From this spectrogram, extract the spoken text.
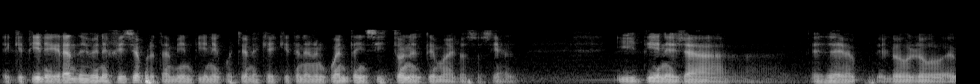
eh, que tiene grandes beneficios, pero también tiene cuestiones que hay que tener en cuenta, insisto, en el tema de lo social. Y tiene ya, es de, lo,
